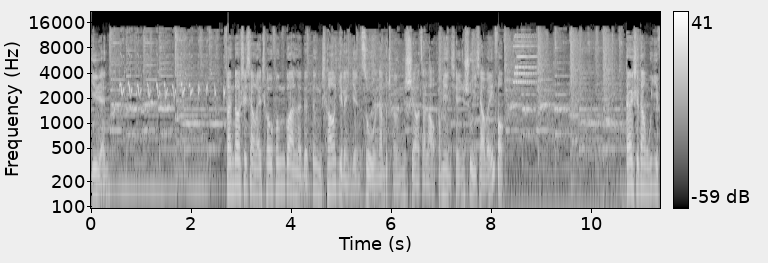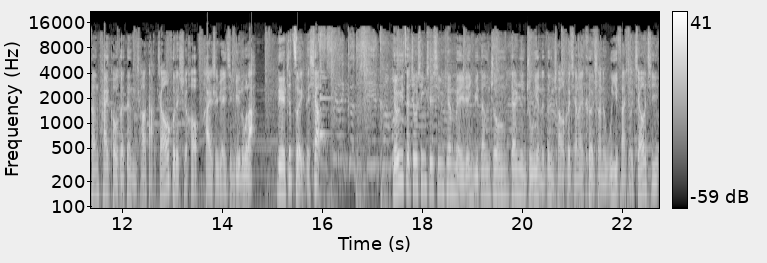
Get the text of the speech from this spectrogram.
依人。反倒是向来抽风惯了的邓超一脸严肃，难不成是要在老婆面前树一下威风？但是当吴亦凡开口和邓超打招呼的时候，还是原形毕露了，咧着嘴的笑。由于在周星驰新片《美人鱼》当中担任主演的邓超和前来客串的吴亦凡有交集，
